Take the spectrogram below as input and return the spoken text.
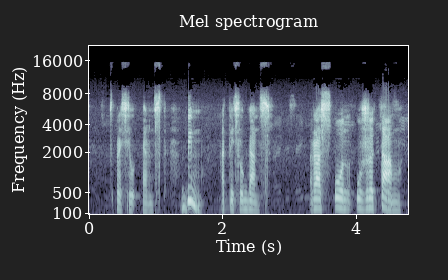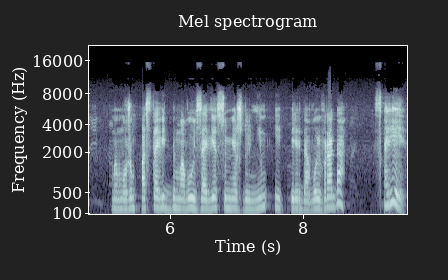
— спросил Эрнст. «Дым!» — ответил Ганс. «Раз он уже там, мы можем поставить дымовую завесу между ним и передовой врага. Скорее!»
